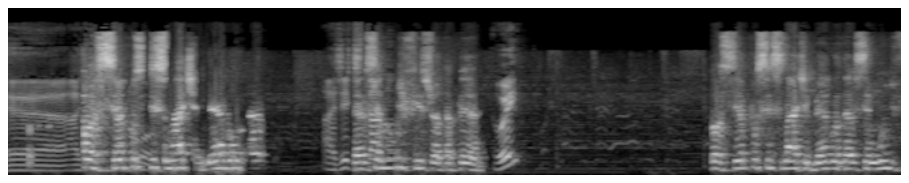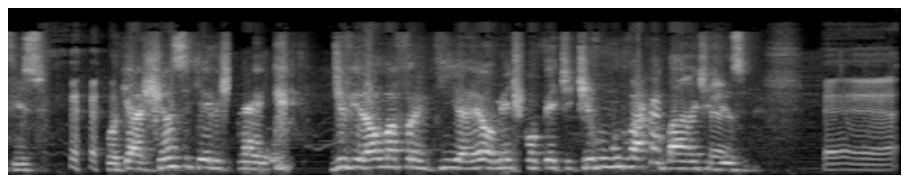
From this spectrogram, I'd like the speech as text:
É, Torcer tá pro Cincinnati Bengals né? a gente deve tá ser no... muito difícil, JP. Oi? Torcer pro Cincinnati Bengals deve ser muito difícil. Porque a chance que eles têm de virar uma franquia realmente competitiva, o mundo vai acabar antes é. disso. É,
